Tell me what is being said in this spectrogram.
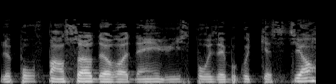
Le pauvre penseur de Rodin, lui, se posait beaucoup de questions.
